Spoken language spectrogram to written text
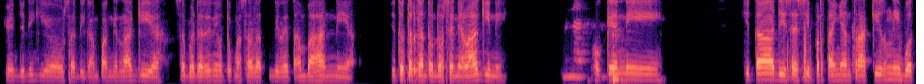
Oke, jadi nggak usah digampangin lagi ya. Sebenarnya ini untuk masalah nilai tambahan nih ya. Itu tergantung dosennya lagi nih. Benar. Oke nih, kita di sesi pertanyaan terakhir nih buat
